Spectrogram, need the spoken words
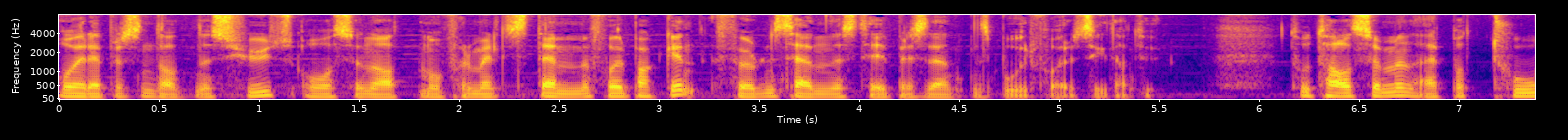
og Representantenes hus og Senat må formelt stemme for pakken før den sendes til presidentens bord for signatur. Totalsummen er på to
